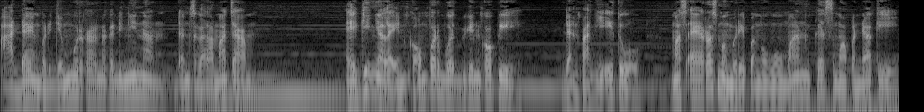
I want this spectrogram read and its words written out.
ada yang berjemur karena kedinginan, dan segala macam. Egi nyalain kompor buat bikin kopi. Dan pagi itu, Mas Eros memberi pengumuman ke semua pendaki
